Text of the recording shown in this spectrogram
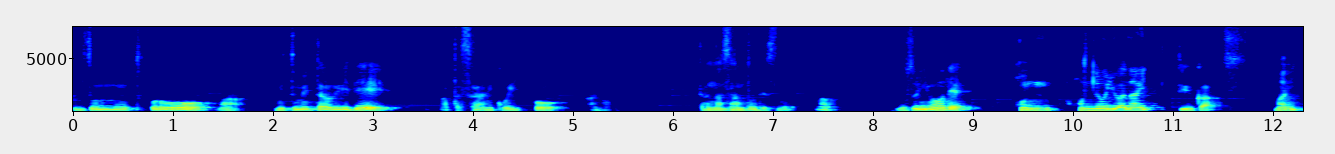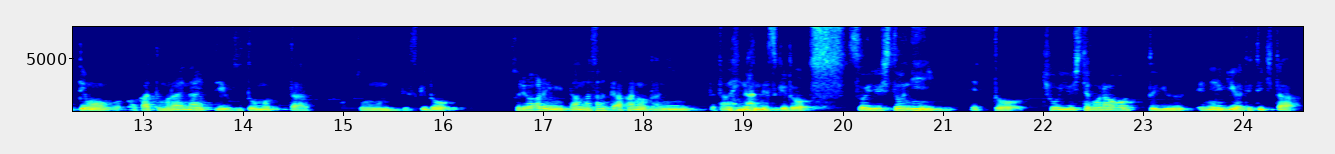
依存のところを、まあ、認めた上でまたさらにこう一歩あの旦那さんとですね、まあ、要するに今まで本音を言わないっていうか、まあ、言っても分かってもらえないっていうずっと思ってたと思うんですけどそれはある意味旦那さんって赤の他人他人なんですけどそういう人に、えっと、共有してもらおうというエネルギーが出てきた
